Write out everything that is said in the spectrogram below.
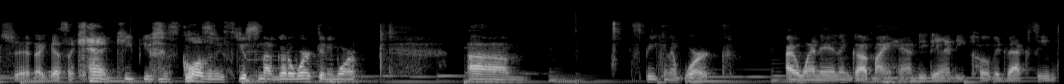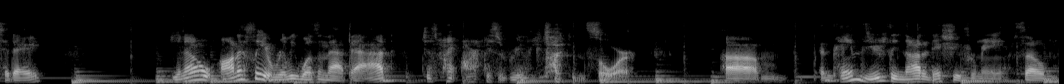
shit, I guess I can't keep using school as an excuse to not go to work anymore. Um, speaking of work, I went in and got my handy dandy COVID vaccine today. You know, honestly, it really wasn't that bad. Just my arm is really fucking sore. Um, and pain's usually not an issue for me. So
